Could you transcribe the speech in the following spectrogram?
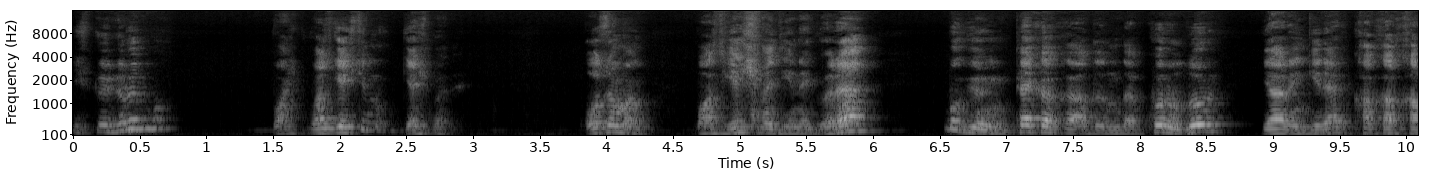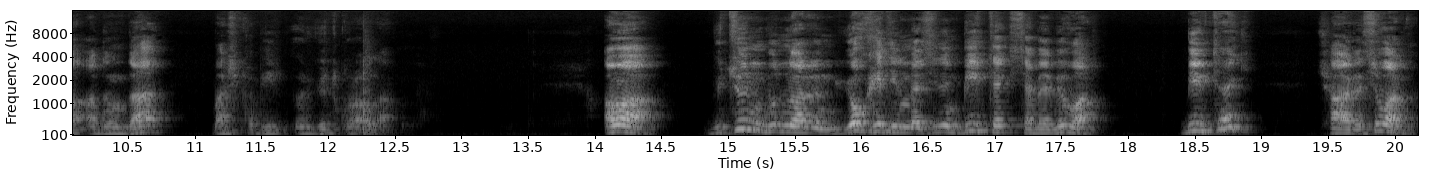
Hiç duydunuz mu? Vaz- Vazgeçti mi? Geçmedi. O zaman vazgeçmediğine göre bugün PKK adında kurulur, yarın girer KKK adında başka bir örgüt kurarlar. Ama bütün bunların yok edilmesinin bir tek sebebi var. Bir tek çaresi vardır.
